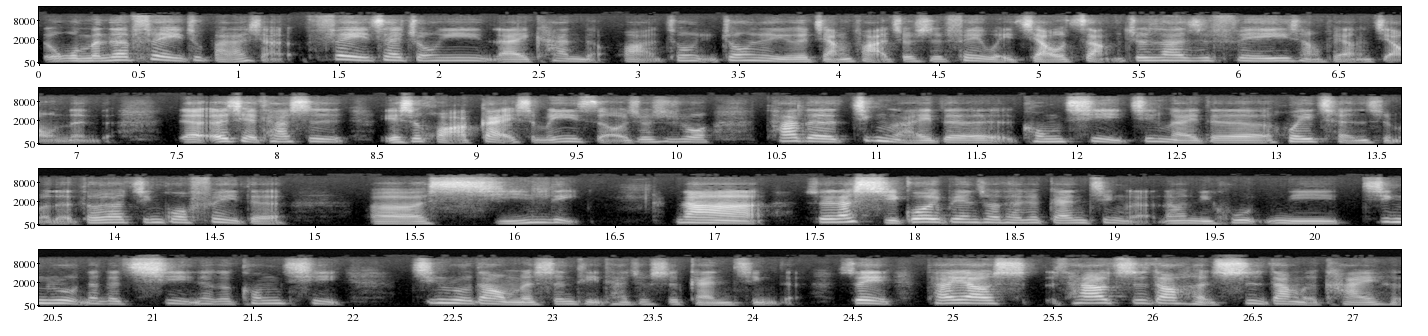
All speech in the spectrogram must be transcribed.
我们的肺就把它想，肺在中医来看的话，中中医有个讲法，就是肺为娇脏，就是它是非常非常娇嫩的，呃，而且它是也是滑盖，什么意思哦？就是说它的进来的空气、进来的灰尘什么的，都要经过肺的呃洗礼，那所以它洗过一遍之后，它就干净了。然后你呼你进入那个气、那个空气进入到我们身体，它就是干净的。所以它要是它要知道很适当的开合。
